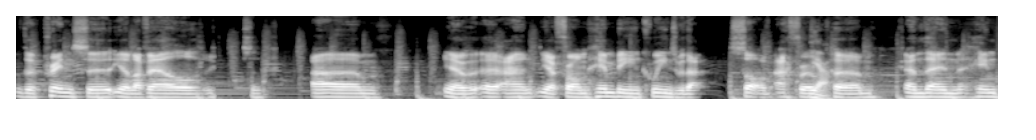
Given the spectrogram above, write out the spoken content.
the prince, uh, you know Lavelle, um, you know, uh, and you know from him being Queens with that sort of afro yeah. perm and then him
